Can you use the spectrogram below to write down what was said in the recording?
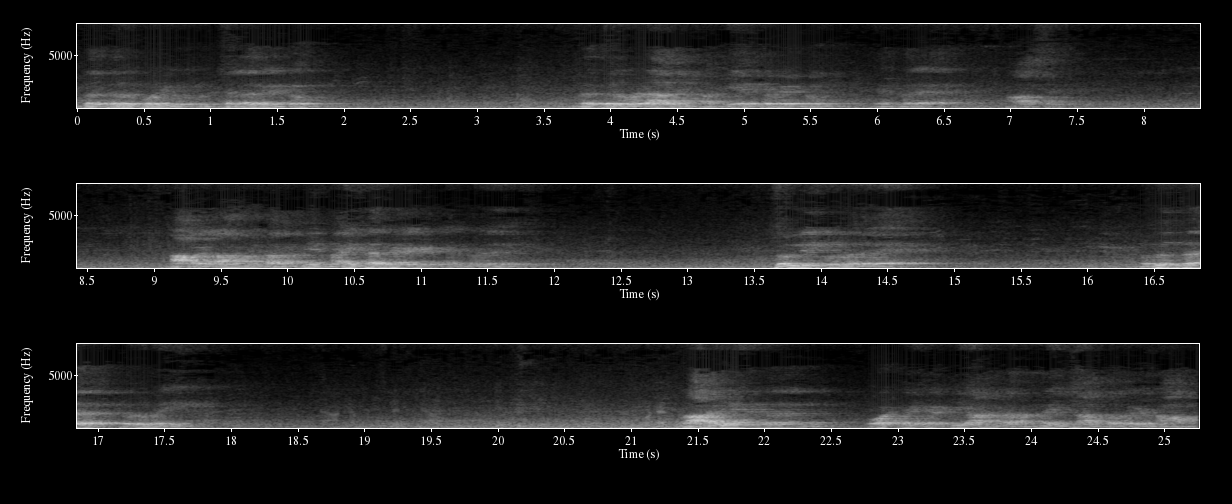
இந்த திருக்கோயிலுக்குள் செல்ல வேண்டும். இந்த திருவிழாவில் பங்கேற்க வேண்டும் என்ற ஆசை. நாம் எல்லாம் இந்த அன்பின் மைந்தர்கள் என்று சொல்லிக் கொள்வதிலே மிகுந்த பெருமை. ராஜேந்திரன் கோட்டை கட்டி ஆண்ட அன்னை சார்ந்தவர்கள் நாம்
